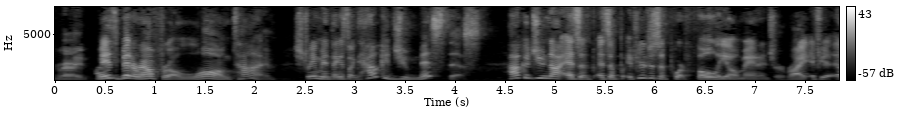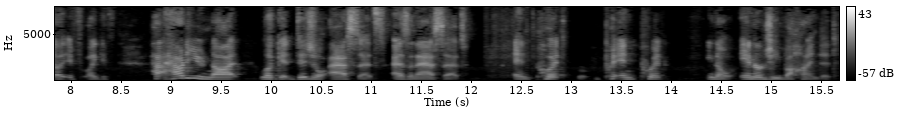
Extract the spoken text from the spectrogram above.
right. I mean, it's been around for a long time streaming things. Like how could you miss this? How could you not as a as a if you're just a portfolio manager right? If you uh, if like if how, how do you not look at digital assets as an asset and put, put and put you know energy behind it.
